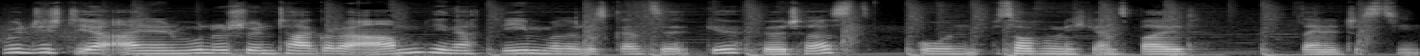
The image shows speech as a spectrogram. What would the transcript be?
wünsche ich dir einen wunderschönen Tag oder Abend, je nachdem, wann du das Ganze gehört hast. Und bis hoffentlich ganz bald. Deine Justine.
